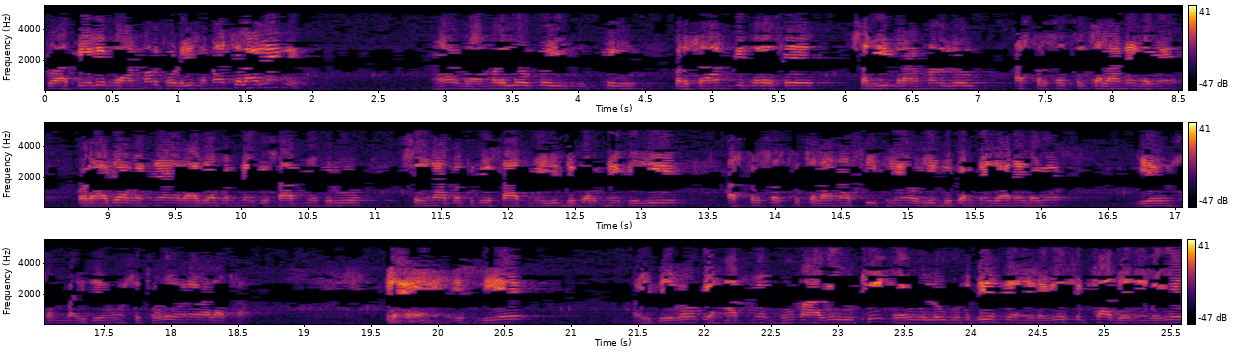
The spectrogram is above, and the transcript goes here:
तो अकेले ब्राह्मण थोड़ी समाज चला लेंगे। हाँ ब्राह्मण लोग कोई फिर परशुराम की तरह से सभी ब्राह्मण लोग अस्त्र शस्त्र चलाने लगे। और राजा बन जाए राजा बनने के साथ में फिर वो सेनापति के साथ में युद्ध करने के लिए अस्त्र शस्त्र चलाना सीख लें और युद्ध करने जाने लगे। ये उन सब महिदेवों से थोड़े होने वाला था। इसलिए महिदेवों के हाथ में घूम आ गई वो ठीक है, वो लोग उपदेश देने लगे, शिक्षा देने लगे,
